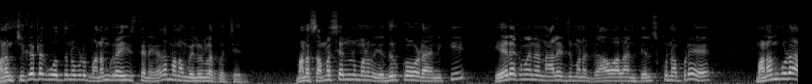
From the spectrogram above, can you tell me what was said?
మనం చీకట్లకు పోతున్నప్పుడు మనం గ్రహిస్తేనే కదా మనం వెలుగులోకి వచ్చేది. మన సమస్యలను మనం ఎదుర్కోవడానికి ఏ రకమైన నాలెడ్జ్ మనకు కావాలని తెలుసుకున్నప్పుడే మనం కూడా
